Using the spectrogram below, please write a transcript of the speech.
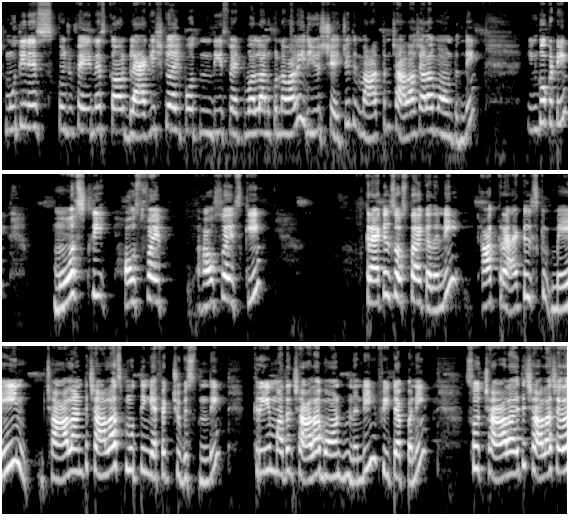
స్మూతీనెస్ కొంచెం ఫెయిర్నెస్ కావాలి బ్లాకిష్గా అయిపోతుంది స్వెట్ వల్ల అనుకున్న వాళ్ళు ఇది యూస్ చేయొచ్చు. ఇది మాత్రం చాలా చాలా బాగుంటుంది. ఇంకొకటి మోస్ట్లీ హౌస్ వైఫ్ హౌస్ వైఫ్స్కి క్రాకిల్స్ వస్తాయి కదండి. ఆ క్రాకిల్స్కి మెయిన్ చాలా అంటే చాలా స్మూతింగ్ ఎఫెక్ట్ చూపిస్తుంది. క్రీమ్ మాత్రం చాలా బాగుంటుందండి ఫీటప్ అని. సో చాలా అయితే చాలా చాలా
